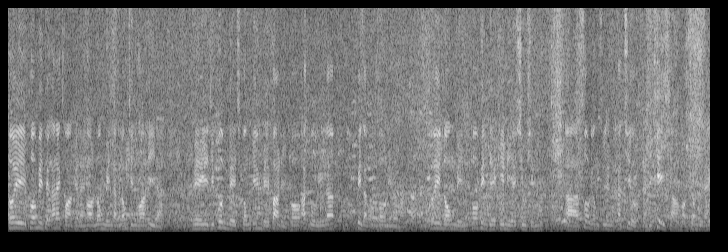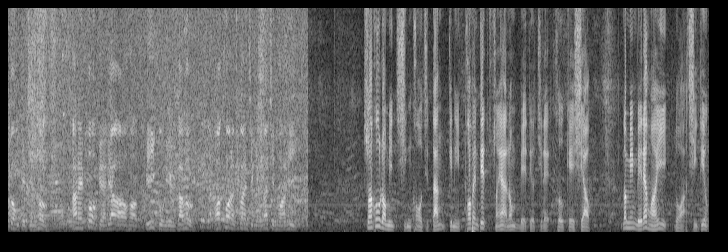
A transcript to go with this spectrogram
所以普遍店安尼看起来吼，农民大家拢真欢喜啦。卖日本卖一公斤卖百二块，啊，旧年才八十五块尔嘛。所以农民普遍伫今年的收成啊，数量虽然有较少，但是绩效吼相对来讲都真好。安尼报起来了后吼，比旧年有较好。我看了这款情形，我真欢喜。山区农民辛苦一冬，今年普遍得山野拢卖到一个好价销。农民卖了欢喜，大市长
